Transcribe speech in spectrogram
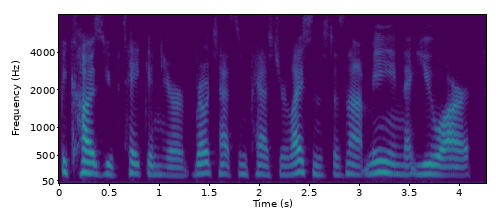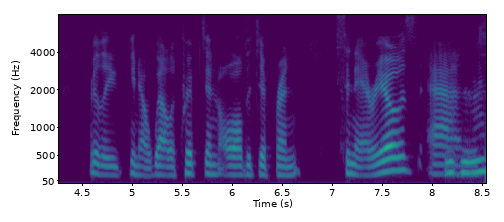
because you've taken your road test and passed your license does not mean that you are really you know well equipped in all the different scenarios and mm-hmm.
